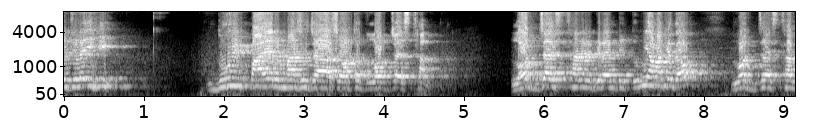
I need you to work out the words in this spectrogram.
রিজলাইহি, দুই পায়ের মাঝে যা আছে, অর্থাৎ লজ্জা স্থান। লজ্জা স্থানের গ্যারান্টি তুমি আমাকে দাও। লজ্জা স্থান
